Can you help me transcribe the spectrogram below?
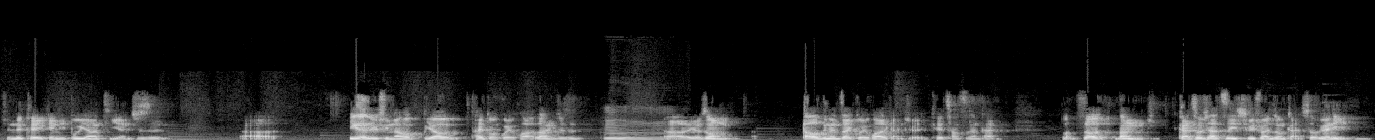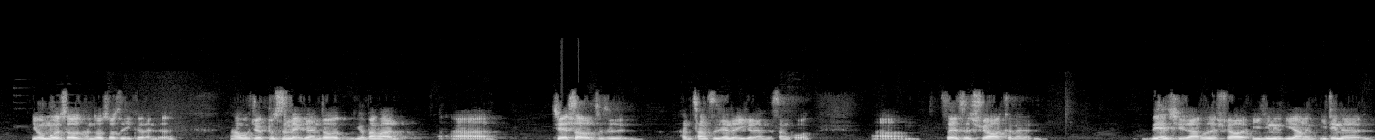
绝对可以给你不一样的体验。就是呃。一个人旅行，然后不要太多规划，让你就是，嗯，呃，有这种到那边再规划的感觉，可以尝试看看，知道让你感受一下自己喜不喜欢这种感受。因为你游牧的时候，很多时候是一个人的，然后我觉得不是每个人都有办法，呃，接受就是很长时间的一个人的生活，啊、呃，这也是需要可能练习的，或者需要一定一样的一定的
